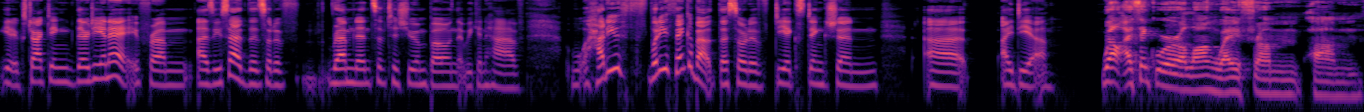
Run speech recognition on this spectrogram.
you know, extracting their DNA from, as you said, the sort of remnants of tissue and bone that we can have. How do you, th- what do you think about the sort of de extinction uh, idea? Well, I think we're a long way from um,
